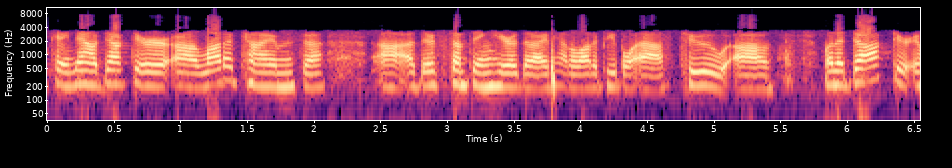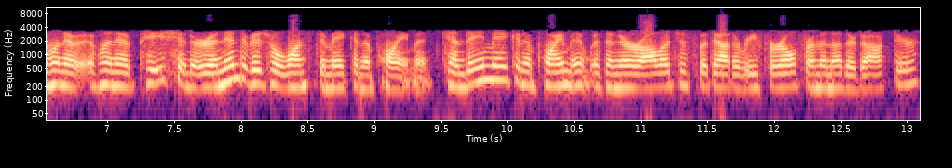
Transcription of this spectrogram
Okay, now, doctor, uh, a lot of times uh, uh, there's something here that I've had a lot of people ask too. Uh, when a doctor, when a when a patient or an individual wants to make an appointment, can they make an appointment with a neurologist without a referral from another doctor?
